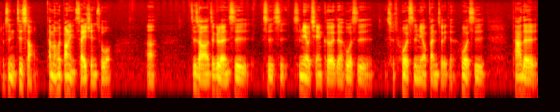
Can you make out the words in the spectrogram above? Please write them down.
就是你至少他们会帮你筛选说，啊，至少这个人是是是是没有前科的，或是是或是没有犯罪的，或者是他的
